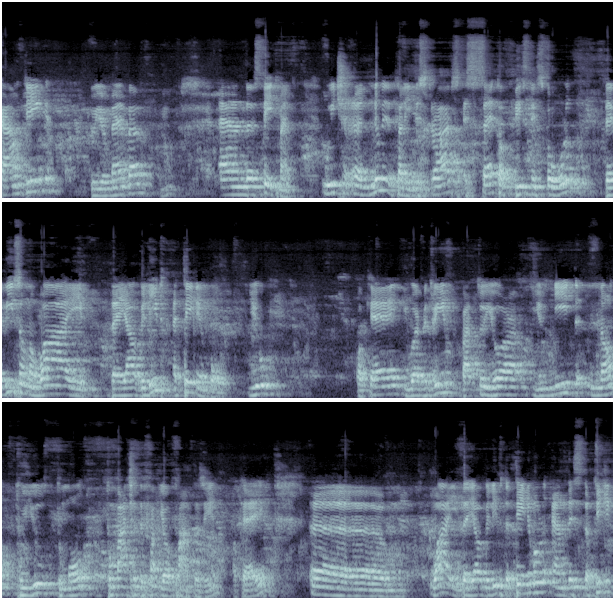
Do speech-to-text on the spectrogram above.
accounting, do you remember? And a statement, which uh, numerically describes a set of business goals, the reason why they are believed attainable. You okay you have a dream but you are you need not to use too, more, too much the, your fantasy okay um, why they are believed attainable and the strategic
